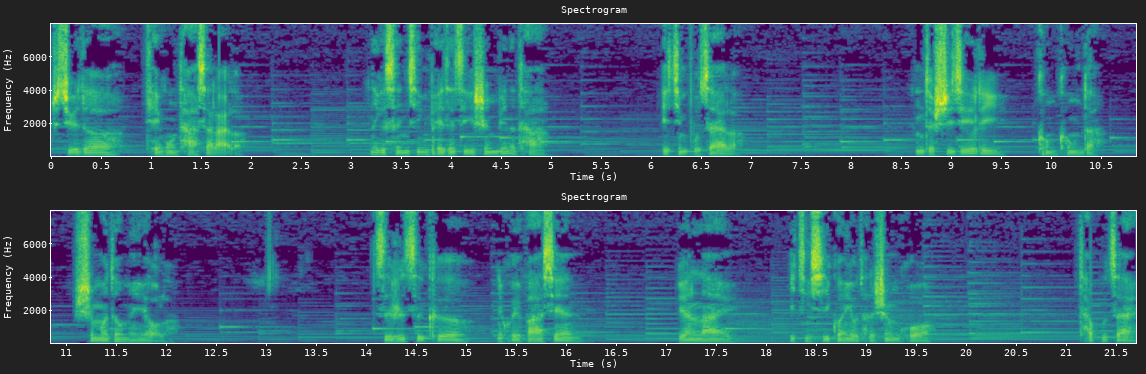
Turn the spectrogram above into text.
只觉得天空塌下来了。那个曾经陪在自己身边的他，已经不在了。你的世界里空空的，什么都没有了。此时此刻，你会发现，原来已经习惯有他的生活。他不在，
